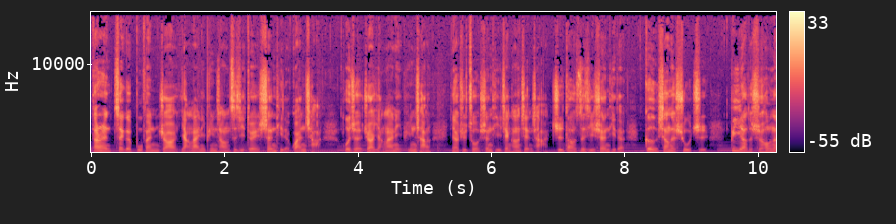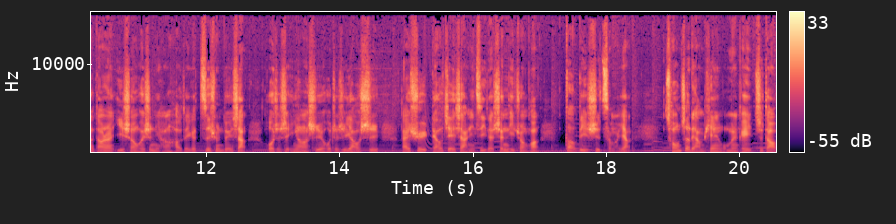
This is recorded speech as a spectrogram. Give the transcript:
当然，这个部分你就要仰赖你平常自己对身体的观察，或者就要仰赖你平常要去做身体健康检查，知道自己身体的各项的数值。必要的时候呢，当然医生会是你很好的一个咨询对象，或者是营养师，或者是药师，来去了解一下你自己的身体状况到底是怎么样。从这两篇我们可以知道，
